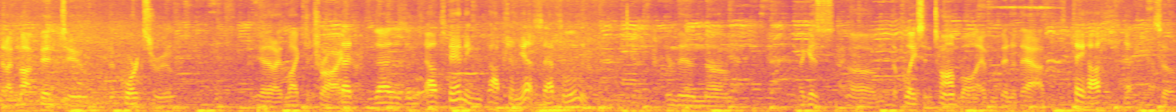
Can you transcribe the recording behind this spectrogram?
that I've not been to, the corkscrew, that I'd like to try. That that is an outstanding option. Yes, absolutely. and then um, I guess um, the place in Tomball, I haven't been to that. Tejas. Yep. So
